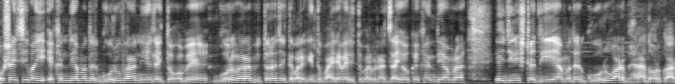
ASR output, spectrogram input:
বসাইছি ভাই, এখান দিয়ে আমাদের গরু ভেড়া নিয়ে যাইতে হবে। গরু ভেড়া ভিতরে যেতে পারে, কিন্তু বাইরে বাইরে যেতে পারবে না। যাই হোক, এখান দিয়ে আমরা এই জিনিসটা দিয়ে আমাদের গরু আর ভেড়া দরকার।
